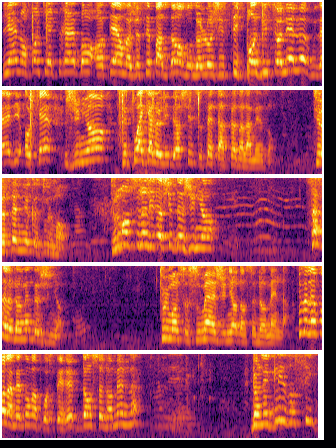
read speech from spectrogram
Il y a un enfant qui est très bon en termes, je ne sais pas, d'ordre, de logistique. Positionnez-le. Vous allez dire, OK, Junior, c'est toi qui as le leadership sur cette affaire dans la maison. Tu le fais mieux que tout le monde. Tout le monde sur le leadership de Junior. Ça, c'est le domaine de Junior. Tout le monde se soumet à Junior dans ce domaine-là. Vous allez voir, la maison va prospérer dans ce domaine-là. Dans l'église aussi.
